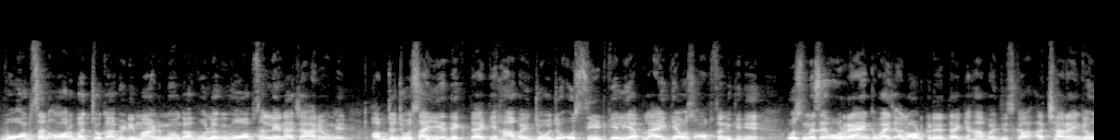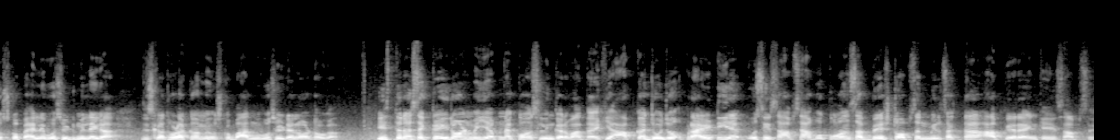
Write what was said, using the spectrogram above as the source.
वो ऑप्शन और बच्चों का भी डिमांड में होगा, वो लोग भी वो ऑप्शन लेना चाह रहे होंगे। तो अब जो जोसा ये देखता है कि हाँ भाई जो जो उस सीट के लिए अप्लाई किया उस ऑप्शन के लिए, उसमें से वो रैंक वाइज अलॉट कर देता है कि हाँ भाई, जिसका अच्छा रैंक है, उसको पहले वो सीट मिलेगा, जिसका थोड़ा कम है, उसको बाद में वो सीट अलॉट होगा। इस तरह से कई राउंड में ये अपना काउंसलिंग करवाता है कि आपका जो जो प्रायोरिटी है, उस हिसाब से आपको कौन सा बेस्ट ऑप्शन मिल सकता है आपके रैंक के हिसाब से।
